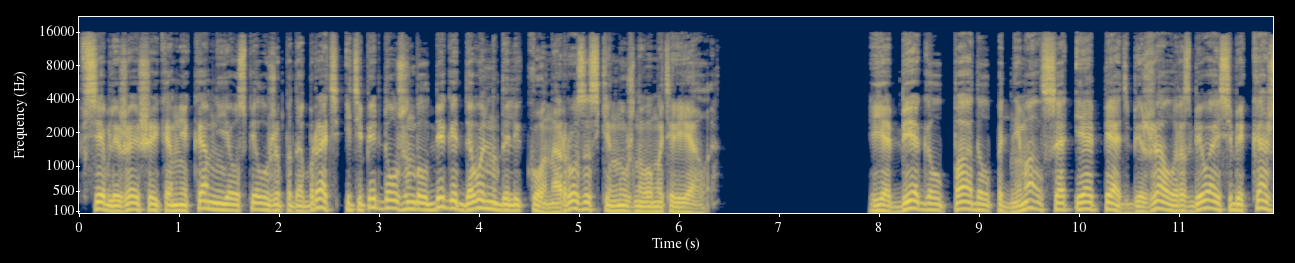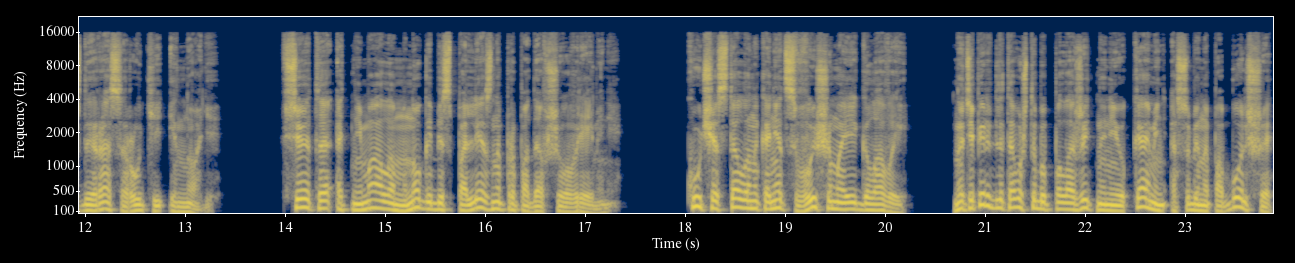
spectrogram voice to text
Все ближайшие ко мне камни я успел уже подобрать и теперь должен был бегать довольно далеко на розыске нужного материала. Я бегал, падал, поднимался и опять бежал, разбивая себе каждый раз руки и ноги. Все это отнимало много бесполезно пропадавшего времени. Куча стала, наконец, выше моей головы. Но теперь для того, чтобы положить на нее камень, особенно побольше,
